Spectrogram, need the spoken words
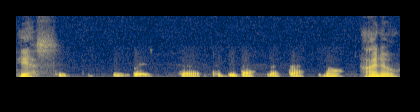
yes, to, to, to, to be back like that, you know. I know.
